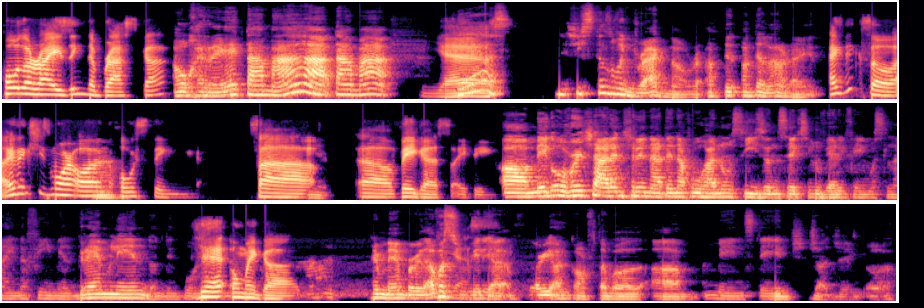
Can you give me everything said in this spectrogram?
polarizing nebraska oh, correct. Tama. Tama. yes. And She's still doing drag now, right? Until, until now, right? I think so. I think she's more on Ah. hosting sa Yeah. uh, Vegas, I think. Um, makeover challenge rin natin nakuha nung season 6 yung very famous line na female gremlin. Doon din po. Yeah, oh my God. Remember, that was Yes. really a very uncomfortable um main stage judging. Ugh.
